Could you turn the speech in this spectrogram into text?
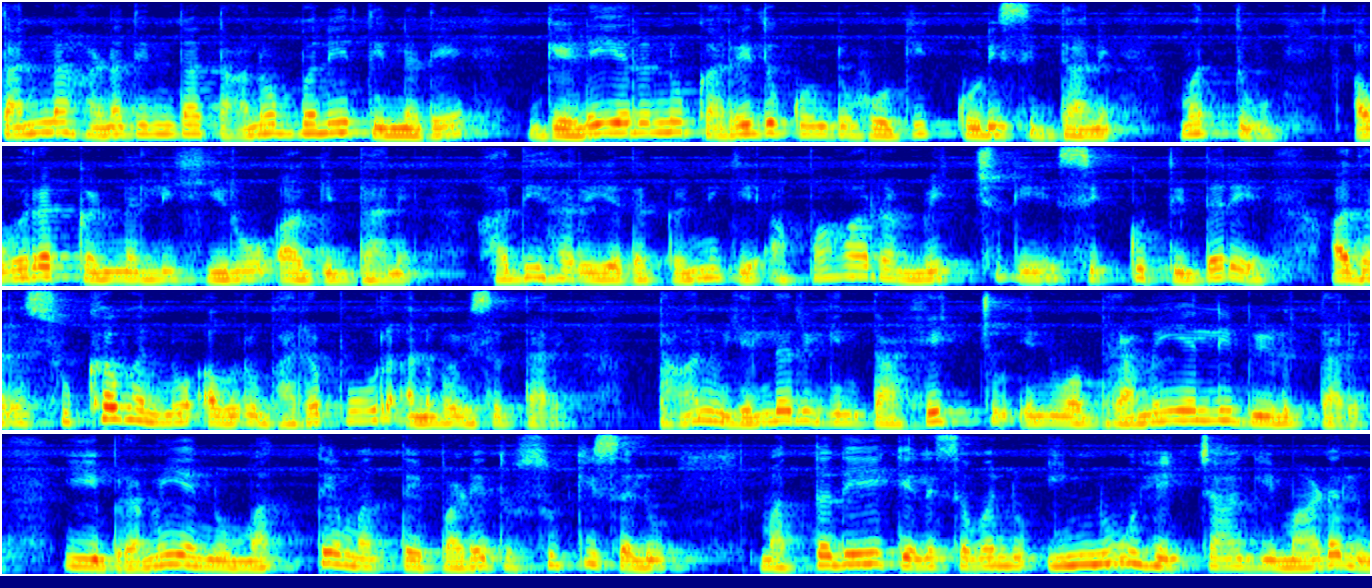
ತನ್ನ ಹಣದಿಂದ ತಾನೊಬ್ಬನೇ ತಿನ್ನದೆ ಗೆಳೆಯರನ್ನು ಕರೆದುಕೊಂಡು ಹೋಗಿ ಕೊಡಿಸಿದ್ದಾನೆ ಮತ್ತು ಅವರ ಕಣ್ಣಲ್ಲಿ ಹೀರೋ ಆಗಿದ್ದಾನೆ. ಹದಿಹರೆಯದ ಕಣ್ಣಿಗೆ ಅಪಾರ ಮೆಚ್ಚುಗೆ ಸಿಕ್ಕುತ್ತಿದ್ದರೆ ಅದರ ಸುಖವನ್ನು ಅವರು ಭರಪೂರ ಅನುಭವಿಸುತ್ತಾರೆ. ತಾನು ಎಲ್ಲರಿಗಿಂತ ಹೆಚ್ಚು ಎನ್ನುವ ಭ್ರಮೆಯಲ್ಲಿ ಬೀಳುತ್ತಾರೆ. ಈ ಭ್ರಮೆಯನ್ನು ಮತ್ತೆ ಮತ್ತೆ ಪಡೆದು ಸುಖಿಸಲು ಮತ್ತದೇ ಕೆಲಸವನ್ನು ಇನ್ನೂ ಹೆಚ್ಚಾಗಿ ಮಾಡಲು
